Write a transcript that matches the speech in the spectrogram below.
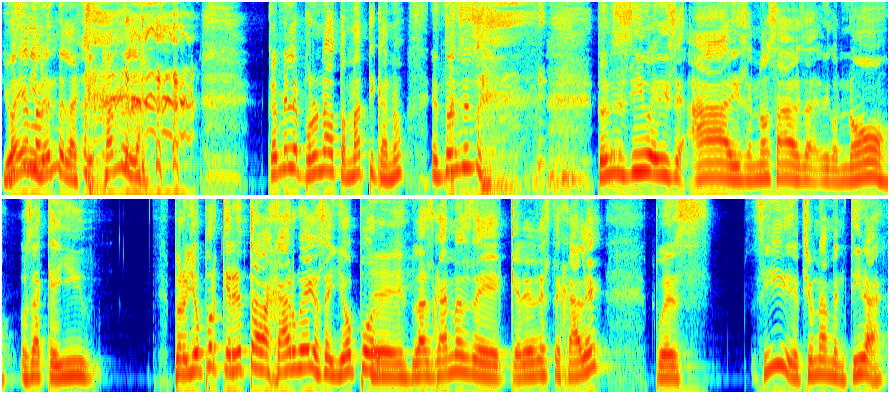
Yo Vayan y man- véndela, que- cámbiala. Cámbiale por una automática, ¿no? Entonces, entonces sí, güey, dice, ah, dice, no sabes. O sea, Digo, no. O sea, que ir. Pero yo por querer trabajar, güey, o sea, yo por las ganas de querer este jale, pues sí, eché una mentira.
